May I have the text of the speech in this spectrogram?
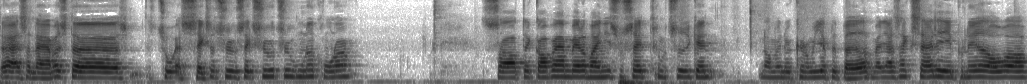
Det er altså nærmest øh, to, altså 26, 2600 kroner. Så det kan godt være, at jeg melder mig ind i Socialdemokratiet igen, når min økonomi er blevet bedre. Men jeg er altså ikke særlig imponeret over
